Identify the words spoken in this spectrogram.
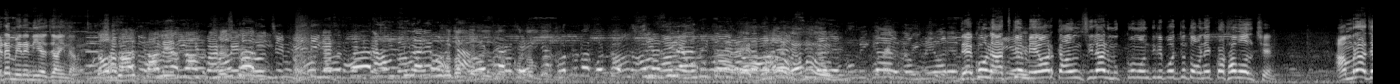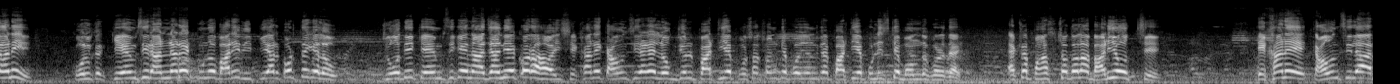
এটা মেনে নিয়ে যায় না। দেখুন, আজকে মেয়র, কাউন্সিলর, মুখ্যমন্ত্রী পর্যন্ত অনেক কথা বলছেন। আমরা জানি কলকাতা কেএমসির আন্ডারে কোনো বাড়ি রিপেয়ার করতে গেলেও যদি কেএমসিকে না জানিয়ে করা হয়, সেখানে কাউন্সিলরের লোকজন পাঠিয়ে, প্রশাসনকে প্রয়োজনকে পাঠিয়ে পুলিশকে বন্ধ করে দেয়। একটা পাঁচ ছতলা বাড়ি হচ্ছে। এখানে কাউন্সিলর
